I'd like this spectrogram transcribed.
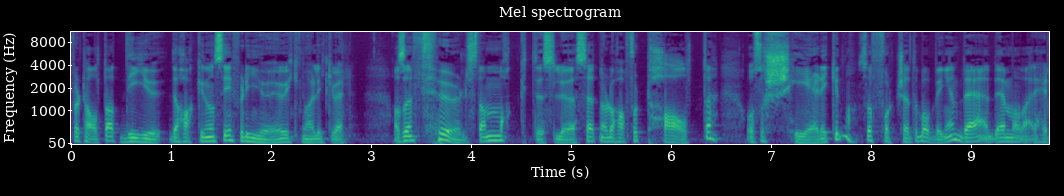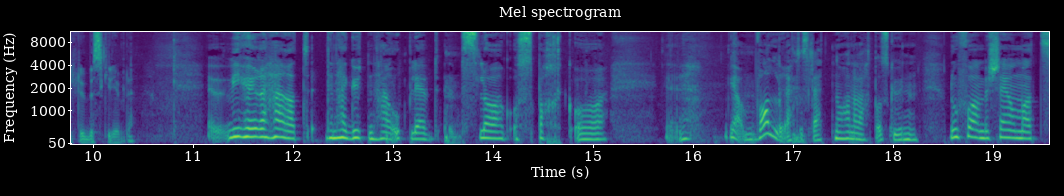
fortalte at de, det har ikke noe å si, for de gjør jo ikke noe allikevel. Altså En følelse av maktesløshet når du har fortalt det, og så skjer det ikke noe. Så fortsetter bobbingen. Det, det må være helt ubeskrivelig. Vi hører her at denne gutten her har opplevd slag og spark og eh, ja, vold, rett og slett, når han har vært på skolen. Nå får han beskjed om at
